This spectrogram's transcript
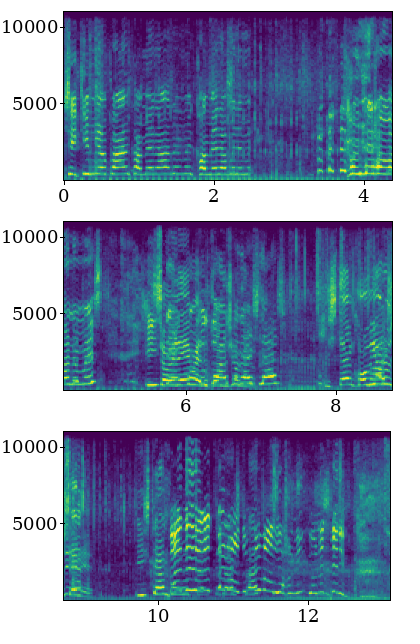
çekim yapan kameramanımı kameramanımı kameramanımız işten Söyleyemedi, kovuldu konuşamıyor. arkadaşlar. İşten kovuyorum seni. İşten Ben kovuldu de yönetmen oldum. arkadaşlar. Ne var yani yönetmenim.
